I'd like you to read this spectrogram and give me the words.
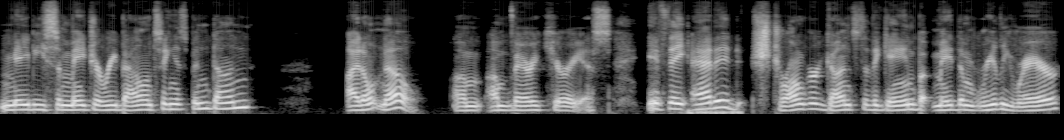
Maybe some major rebalancing has been done? I don't know. I'm, I'm very curious. If they added stronger guns to the game but made them really rare,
